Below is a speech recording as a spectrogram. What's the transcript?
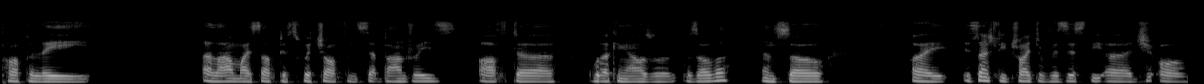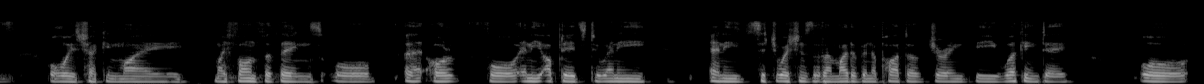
properly allow myself to switch off and set boundaries after working hours was, was over, and so I essentially tried to resist the urge of always checking my my phone for things or uh, or for any updates to any any situations that I might have been a part of during the working day, or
